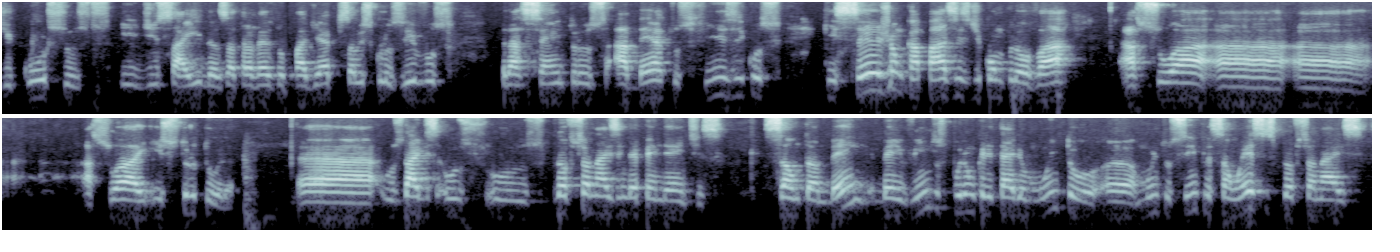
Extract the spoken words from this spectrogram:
de cursos e de saídas através do PADEP são exclusivos para centros abertos físicos que sejam capazes de comprovar a sua, a, a, a sua estrutura. É, os, os, os profissionais independentes são também bem-vindos por um critério muito, uh, muito simples, são esses profissionais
